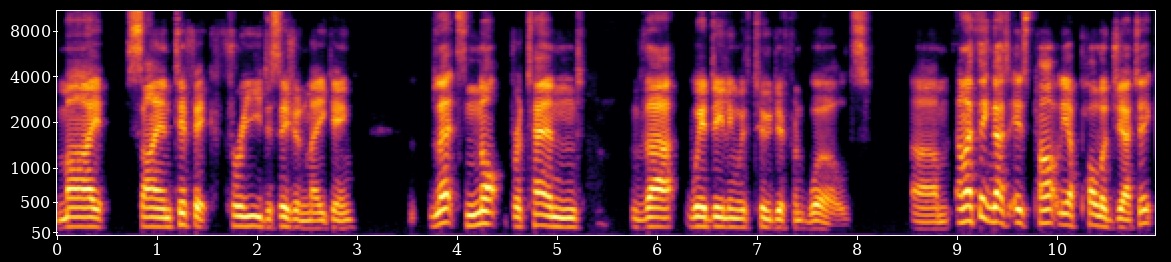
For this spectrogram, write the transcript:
my scientific free decision making, let's not pretend that we're dealing with two different worlds. Um, and I think that's it's partly apologetic,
